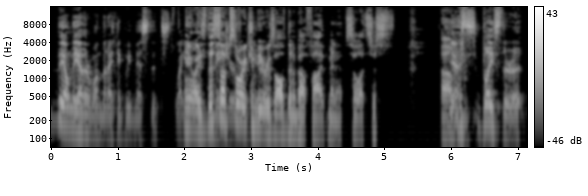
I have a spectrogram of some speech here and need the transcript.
the only other one that I think we missed. That's like. Anyways, this sub story can be resolved in about five minutes, so let's just. Um, yes, blaze through it.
